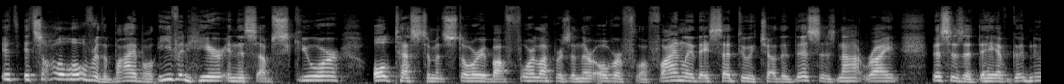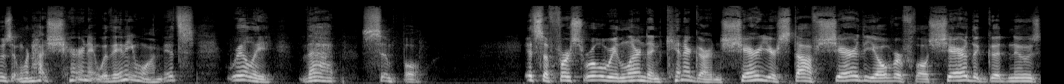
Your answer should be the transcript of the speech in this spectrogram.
It, it's all over the Bible, even here in this obscure Old Testament story about four lepers and their overflow. Finally, they said to each other, This is not right. This is a day of good news, and we're not sharing it with anyone. It's really that simple. It's the first rule we learned in kindergarten. Share your stuff, share the overflow, share the good news,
